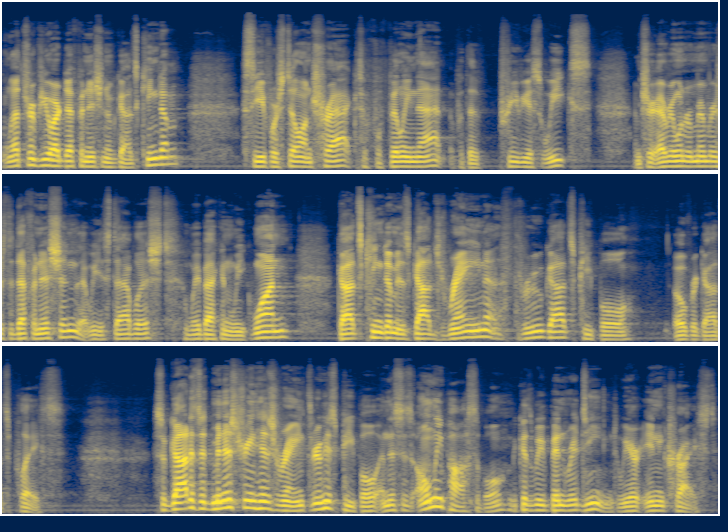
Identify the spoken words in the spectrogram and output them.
let's review our definition of God's kingdom, see if we're still on track to fulfilling that with the previous weeks. I'm sure everyone remembers the definition that we established way back in week one. God's kingdom is God's reign through God's people over God's place. So God is administering his reign through his people, and this is only possible because we've been redeemed. We are in Christ.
